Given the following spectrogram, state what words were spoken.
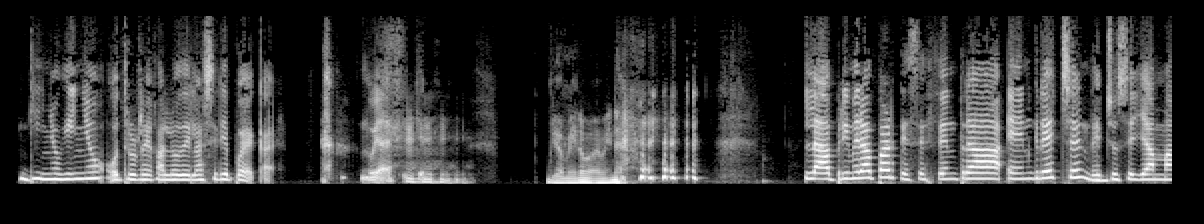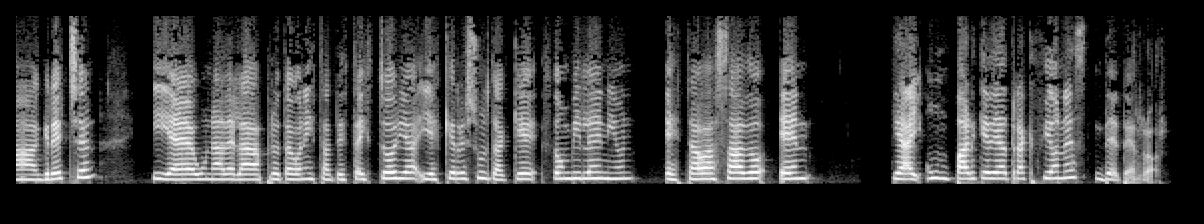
guiño, guiño, otro regalo de la serie puede caer. Voy a decir que Yo a mí no me viene. La primera parte se centra en Gretchen, de hecho se llama Gretchen y es una de las protagonistas de esta historia y es que resulta que Zombie está basado en que hay un parque de atracciones de terror.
